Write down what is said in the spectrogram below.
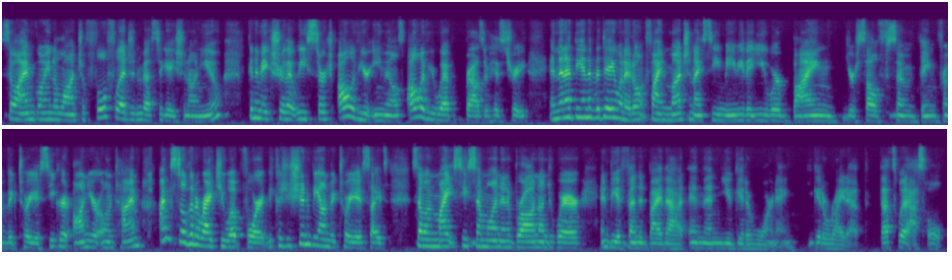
So I'm going to launch a full fledged investigation on you. I'm going to make sure that we search all of your emails, all of your web browser history, and then at the end of the day, when I don't find much and I see maybe that you were buying yourself something from Victoria's Secret on your own time, I'm still going to write you up for it because you shouldn't be on Victoria's sites. Someone might see someone in a bra and underwear and be offended by that and then you get a warning you get a write-up. That's what asshole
